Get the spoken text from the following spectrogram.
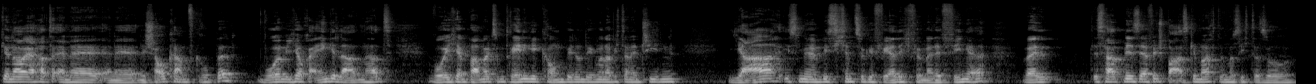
genau. er hat eine, eine, eine Schaukampfgruppe, wo er mich auch eingeladen hat, wo ich ein paar Mal zum Training gekommen bin und irgendwann habe ich dann entschieden, ja, ist mir ein bisschen zu gefährlich für meine Finger, weil es hat mir sehr viel Spaß gemacht, wenn man sich da so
